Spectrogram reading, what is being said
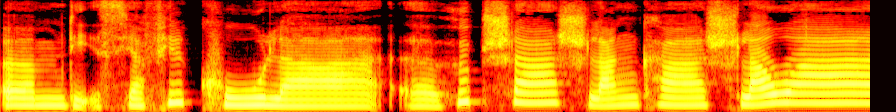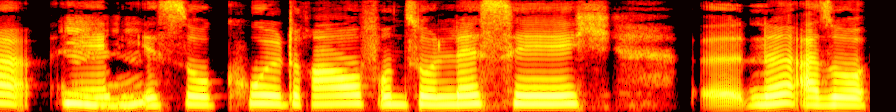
ähm, die ist ja viel cooler, äh, hübscher, schlanker, schlauer. Mhm. Ey, die ist so cool drauf und so lässig. Äh, ne? Also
